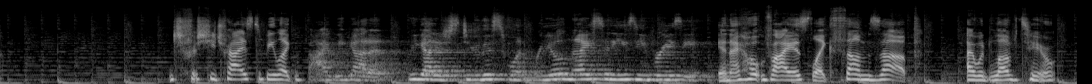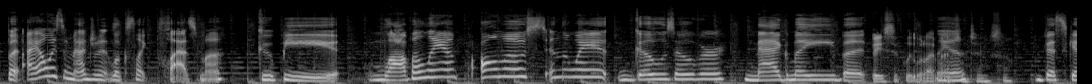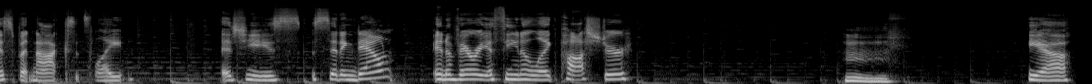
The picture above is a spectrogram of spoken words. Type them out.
Tr- She tries to be like, Vi, we gotta, we gotta just do this one real nice and easy breezy. And I hope Vi is like thumbs up. I would love to. But I always imagine it looks like plasma. Goopy lava lamp almost in the way it goes over. Magma but Basically what I Yeah. imagine too. So viscous, but not because it's light. And she's sitting down in a very Athena like posture. Hmm. Yeah.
